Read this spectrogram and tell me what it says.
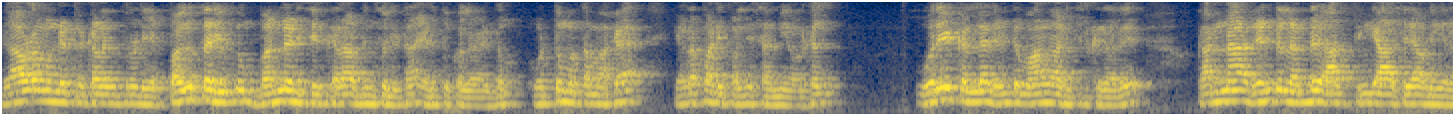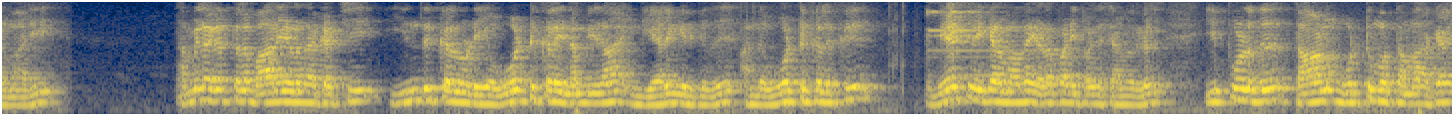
திராவிட முன்னேற்ற கழகத்தினுடைய பகுத்தறிவுக்கும் பன் அடிச்சிருக்கிறா அப்படின்னு சொல்லிட்டு தான் எடுத்துக்கொள்ள வேண்டும். ஒட்டுமொத்தமாக எடப்பாடி பழனிசாமி அவர்கள் ஒரே கல்ல ரெண்டு மாங்காய் அடிச்சிருக்கிறாரு. கண்ணா ரெண்டு லட்டு திங்க ஆசையா அப்படிங்கிற மாதிரி. தமிழகத்தில் பாரதிய ஜனதா கட்சி இந்துக்களுடைய ஓட்டுக்களை நம்பி தான் இங்கே இறங்கியிருக்குது. அந்த ஓட்டுக்களுக்கு வேட்டு வைக்கிற மாதிரி தான் எடப்பாடி பழனிசாமி அவர்கள் இப்பொழுது தானும் ஒட்டுமொத்தமாக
